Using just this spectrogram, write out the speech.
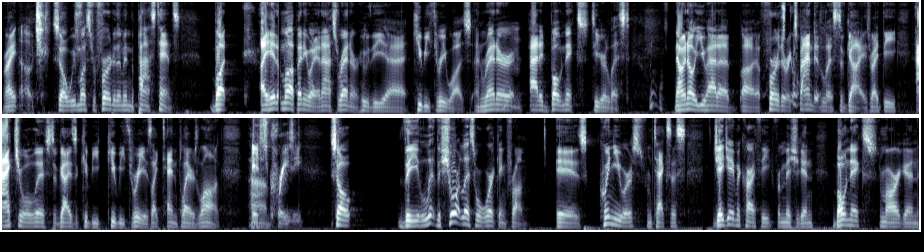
right? Oh, so we must refer to them in the past tense. But I hit him up anyway and asked Renner who the uh, QB three was, and Renner mm-hmm. added Bo Nix to your list. Now I know you had a, a further expanded list of guys, right? The actual list of guys that could be QB three is like ten players long. It's um, crazy. So the li- the short list we're working from is Quinn Ewers from Texas, J.J. McCarthy from Michigan, Bo Nix from Oregon,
